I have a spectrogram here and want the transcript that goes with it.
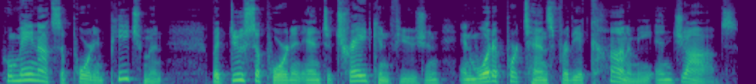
who may not support impeachment, but do support an end to trade confusion and what it portends for the economy and jobs.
